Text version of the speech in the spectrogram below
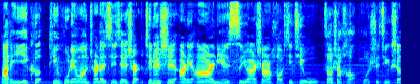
八点一刻，听互联网圈的新鲜事儿。今天是二零二二年四月二十二号，星期五，早上好，我是金盛。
